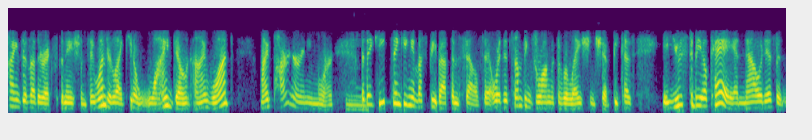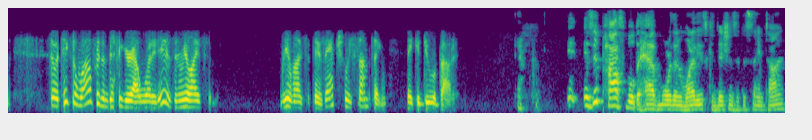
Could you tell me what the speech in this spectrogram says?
kinds of other explanations. They wonder, like, you know, why don't I want my partner anymore? Mm. But they keep thinking it must be about themselves or that something's wrong with the relationship because it used to be okay and now it isn't. So it takes a while for them to figure out what it is and realize realize that there's actually something they could do about it. Is it possible to have more than one of these conditions at the same time?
